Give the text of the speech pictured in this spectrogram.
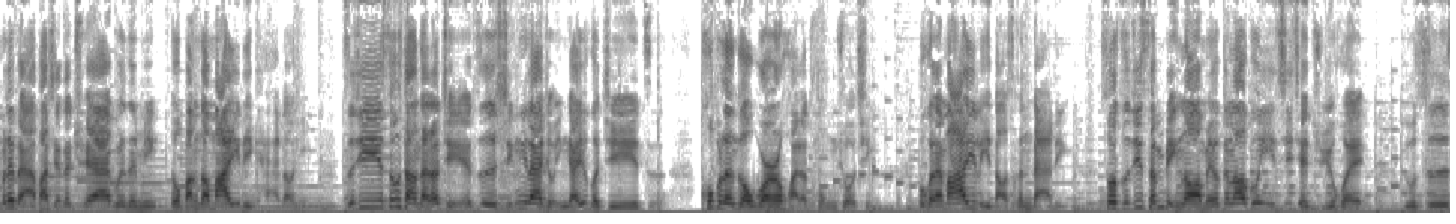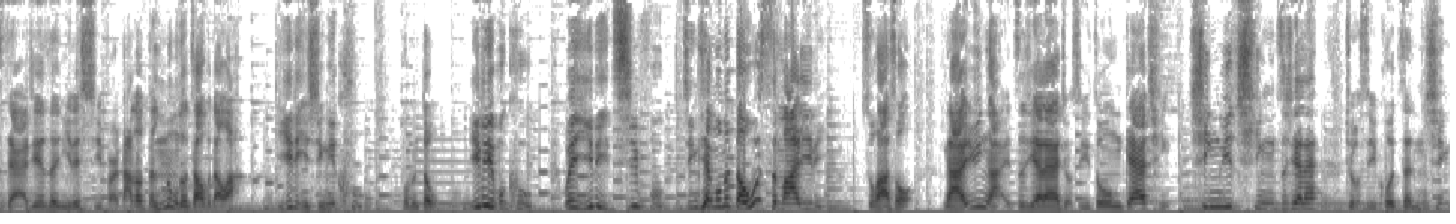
没得办法，现在全国人民都帮到马伊琍看到你，自己手上戴了戒指，心里呢就应该有个节制，可不能够玩坏了同学情。不过呢，马伊琍倒是很淡定，说自己生病了，没有跟老公一起去聚会。如此善解人意的媳妇儿，打到灯笼都找不到啊！伊琍心里苦，我们懂。伊琍不苦，为伊琍祈福。今天我们都是马伊琍。俗话说。爱与爱之间呢，就是一种感情；情与情之间呢，就是一颗真心。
